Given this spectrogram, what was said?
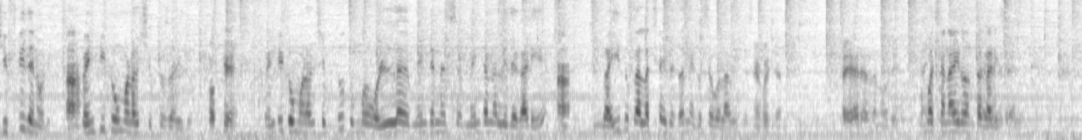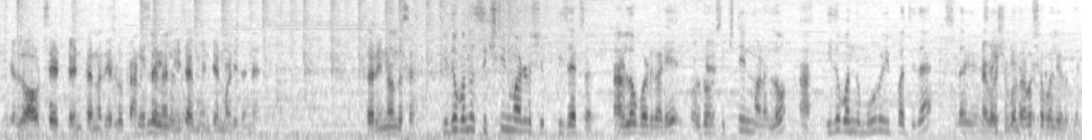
ಶಿಫ್ಟ್ ಇದೆ ನೋಡಿ. ಹಾ. Twenty two model Swift sir ಇದು. Okay twenty two model Swift ತುಂಬಾ ಒಳ್ಳೆ ಮೇಂಟೆನೆನ್ಸ್ ಮೇಂಟೆನಲ್ ಇದೆ ಗಾಡಿ. ಹಾ. ನಿಮ್ಗೆ ಐದು ಕಾಲ ಲಕ್ಷ ಇದೆ ಸರ್ ನೆಗೋಷಿಯಬಲ್ ಆಗುತ್ತೆ ನೆಗೋಷಿಯನ್ ಎಲ್ಲ ನೋಡಿ. ತುಂಬಾ ಚೆನ್ನಾಗಿರುವಂತ ಗಾಡಿ ಸರ್. ಎಲ್ಲೋ ಔಟ್ಸೈಡ್ ಟೆಂಟ್ ಅನ್ನೋದು ಎಲ್ಲೂ ಕಾಣಿಸ್ತಾ ಎಲ್ಲೂ ಇಲ್ಲ ಇಲ್ಲ. ನೀಟಾಗಿ ಮೇಂಟೈನ್ ಮಾಡಿದ್ದಾನೆ. ಸರ್ ಇನ್ನೊಂದು ಸರ್. ಇದು ಬಂದು ಸಿಕ್ಸ್ಟೀನ್ ಮಾಡಲು ಶಿಫ್ಟ್ ಡಿಸೈರ್ ಸರ್. ಹಾ. ಎಲ್ಲೋ ಬೋರ್ಡ್ ಗಾಡಿ. ಟೂ. ತೌಸಂಡ್ ಸಿಕ್ಸ್ಟೀನ್ ಮಾಡಲು ಹಾ. ಇದು ಬಂದು ಮೂರು ಇಪ್ಪತ್ತಿದೆ. Negotiable ನೆಗೋಷಿಯಬಲ್ ಇರುತ್ತೆ.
